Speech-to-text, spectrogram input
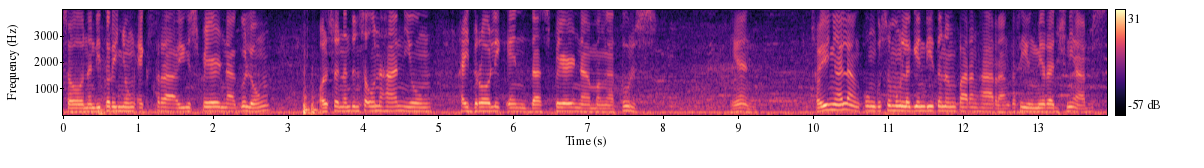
so nandito rin yung extra yung spare na gulong also nandun sa unahan yung hydraulic and the spare na mga tools. Ayan. So yun nga lang kung gusto mong lagyan dito ng parang harang kasi yung mirage ni Abs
